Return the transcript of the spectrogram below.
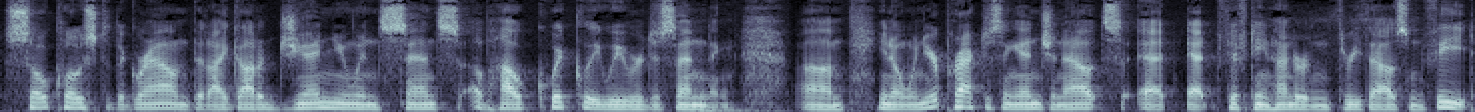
so close to the ground that I got a genuine sense of how quickly we were descending. Um, you know, when you're practicing engine outs at, at 1500 and 3000 feet,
